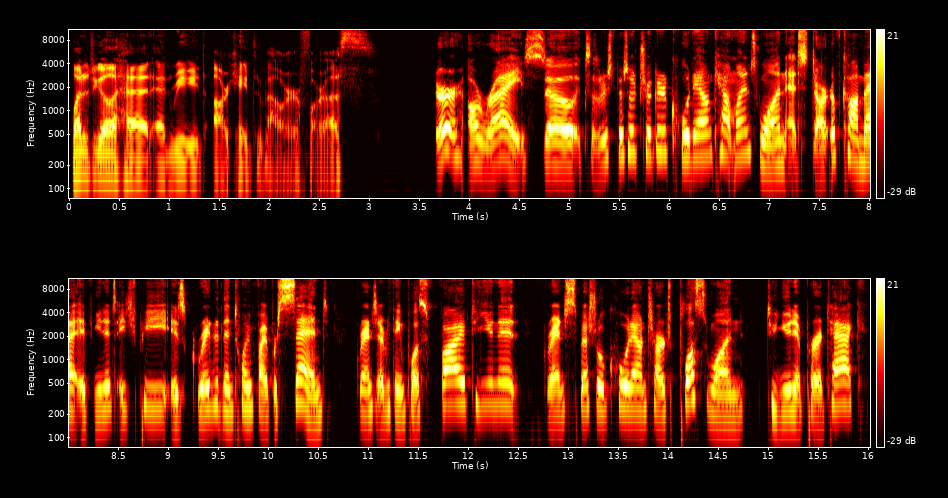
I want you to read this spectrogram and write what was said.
Why don't you go ahead and read Arcane Devourer for us? Sure. All right. So, accelerate special trigger cooldown count minus one at start of combat. If unit's HP is greater than 25%, grants everything plus five to unit. Grants special cooldown charge plus one to unit per attack.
